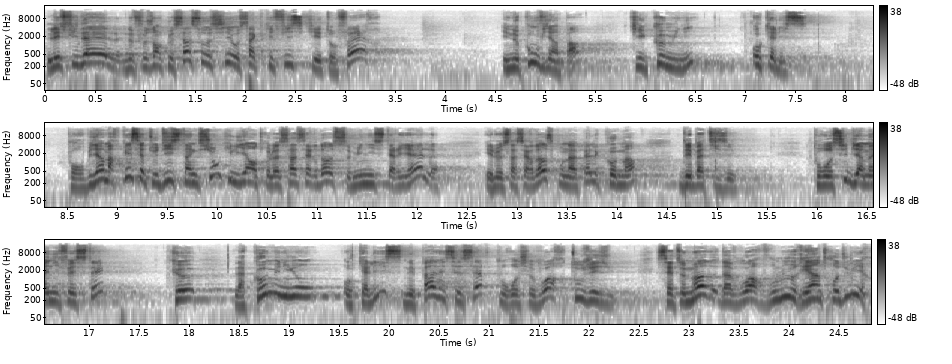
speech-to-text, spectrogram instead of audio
les fidèles ne faisant que s'associer au sacrifice qui est offert, il ne convient pas qu'il communie au calice. pour bien marquer cette distinction qu'il y a entre le sacerdoce ministériel et le sacerdoce qu'on appelle commun des baptisés, pour aussi bien manifester que la communion au calice n'est pas nécessaire pour recevoir tout Jésus. Cette mode d'avoir voulu réintroduire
